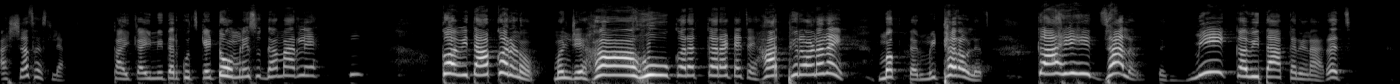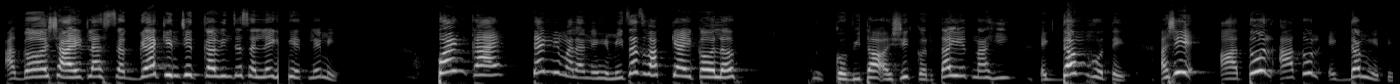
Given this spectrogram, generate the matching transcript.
अशाच हसल्या. काही काहींनी तर कुचके टोमणे सुद्धा मारले. कविता करणं म्हणजे हा हू करत कराट्याचे हात फिरवणं नाही. मग तर मी ठरवलंच. काहीही झालं तर मी कविता करणारच. अगं शाळेतल्या सगळ्या किंचित कवींचे सल्ले घेतले मी. पण काय? त्यांनी मला नेहमीच वाक्य ऐकवलं. कविता अशी करता येत नाही. एकदम होते. अशी आतून आतून एकदम येते.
